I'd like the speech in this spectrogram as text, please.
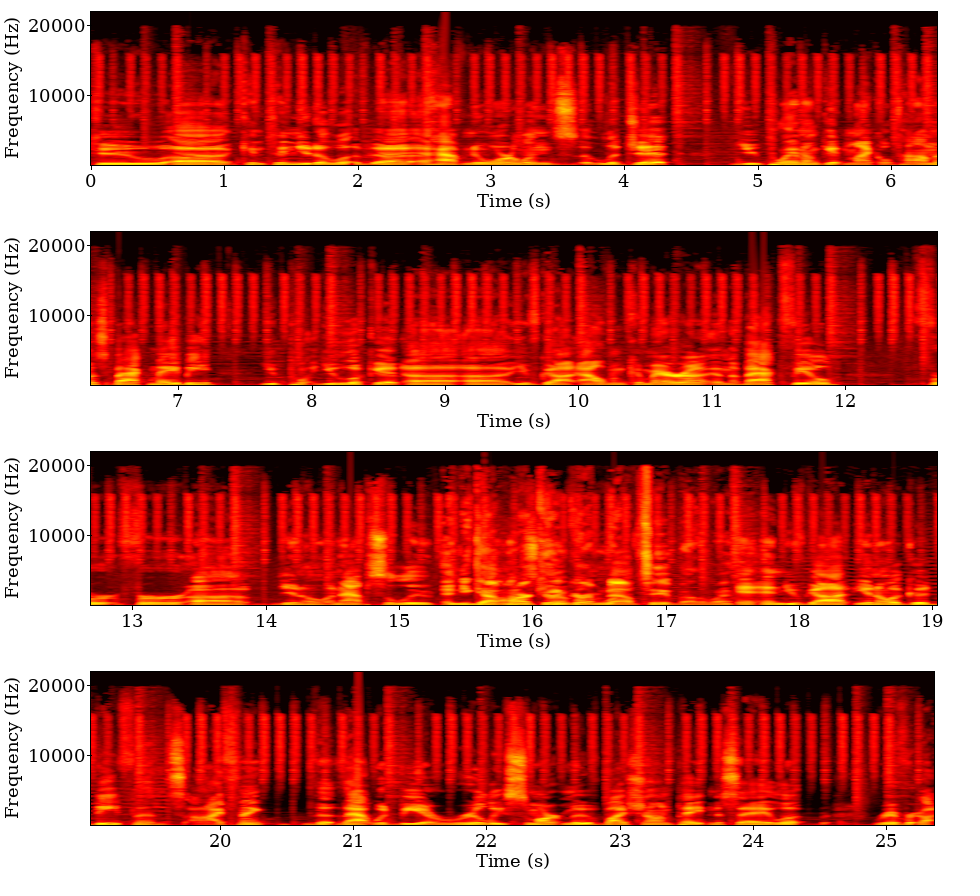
to uh, continue to uh, have New Orleans legit? You plan on getting Michael Thomas back, maybe? You pl- you look at uh, uh, you've got Alvin Kamara in the backfield for for uh, you know an absolute And you got Mark monster of a Ingram now too, by the way. and, and you've got you know a good defense. I think that that would be a really smart move by Sean Payton to say, hey, look, River, uh,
